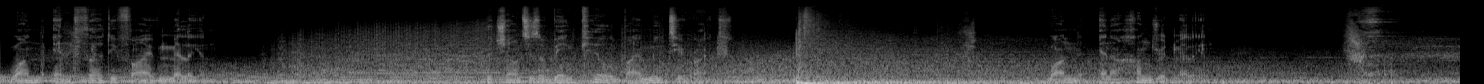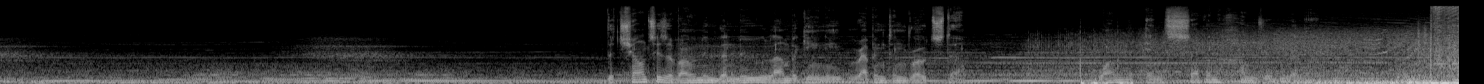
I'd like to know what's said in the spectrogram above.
One in 35 million. The chances of being killed by a meteorite? One in a hundred million. The chances of owning the new Lamborghini Reventon Roadster. One in 700 million.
